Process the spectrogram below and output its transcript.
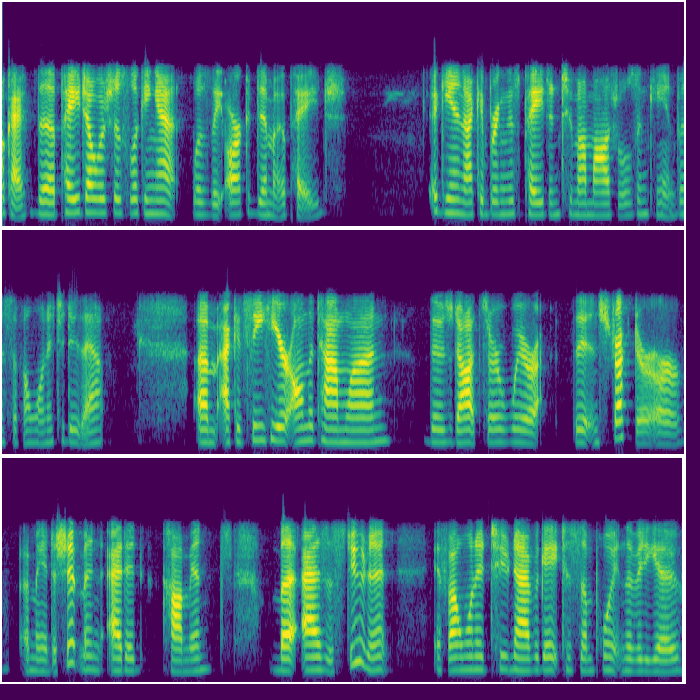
Okay, the page I was just looking at was the ARC demo page. Again, I could bring this page into my modules in Canvas if I wanted to do that. Um, I can see here on the timeline, those dots are where the instructor or Amanda Shipman added comments. But as a student, if I wanted to navigate to some point in the video,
